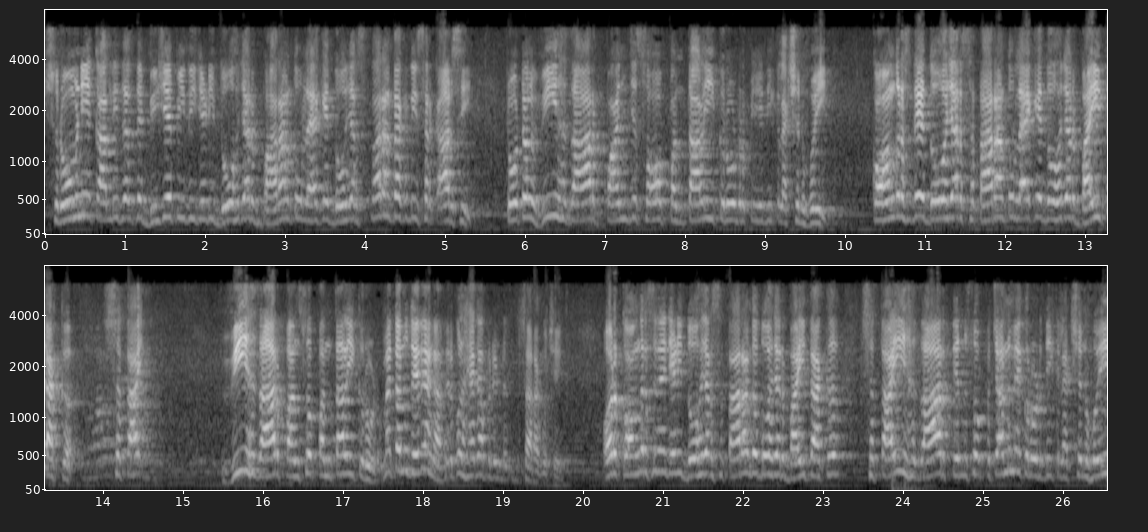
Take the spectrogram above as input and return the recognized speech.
ਸ਼੍ਰੋਮਣੀ ਅਕਾਲੀ ਦਲ ਤੇ ਬੀਜੇਪੀ ਦੀ ਜਿਹੜੀ 2012 ਤੋਂ ਲੈ ਕੇ 2017 ਤੱਕ ਦੀ ਸਰਕਾਰ ਸੀ ਟੋਟਲ 20545 ਕਰੋੜ ਰੁਪਏ ਦੀ ਕਲੈਕਸ਼ਨ ਹੋਈ। ਕਾਂਗਰਸ ਦੇ 2017 ਤੋਂ ਲੈ ਕੇ 2022 ਤੱਕ 27 20545 ਕਰੋੜ। ਮੈਂ ਤੁਹਾਨੂੰ ਦੇ ਦਿਆਂਗਾ, ਮੇਰੇ ਕੋਲ ਹੈਗਾ ਪ੍ਰਿੰਟ ਸਾਰਾ ਕੁਝ ਔਰ ਕਾਂਗਰਸ ਨੇ ਜਿਹੜੀ 2017 ਤੋਂ 2022 ਤੱਕ 27395 ਕਰੋੜ ਦੀ ਕਲੈਕਸ਼ਨ ਹੋਈ,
